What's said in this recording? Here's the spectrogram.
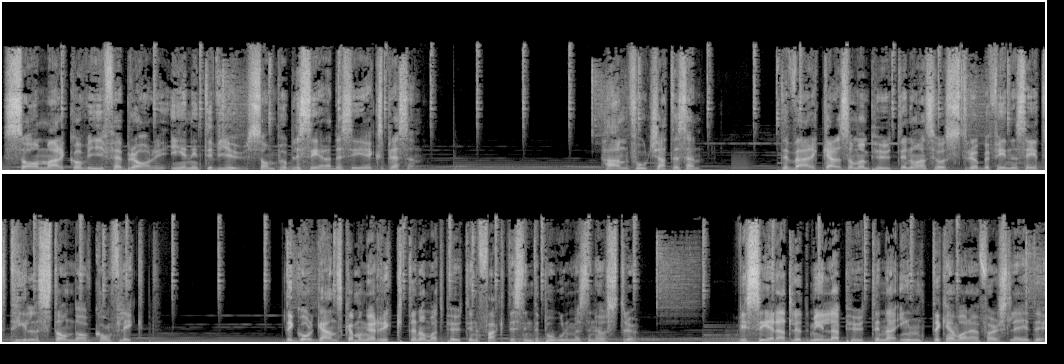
sa Markov i februari i en intervju som publicerades i Expressen. Han fortsatte sen. Det verkar som om Putin och hans hustru befinner sig i ett tillstånd av konflikt. Det går ganska många rykten om att Putin faktiskt inte bor med sin hustru. Vi ser att Ludmilla Putina inte kan vara en First Lady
